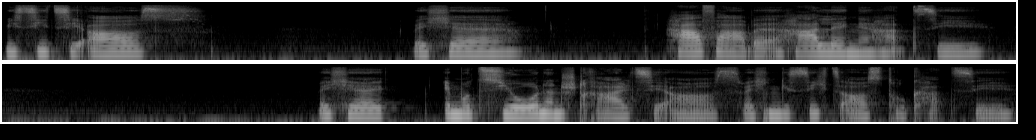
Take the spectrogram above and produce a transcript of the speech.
Wie sieht sie aus? Welche Haarfarbe, Haarlänge hat sie? Welche Emotionen strahlt sie aus? Welchen Gesichtsausdruck hat sie?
